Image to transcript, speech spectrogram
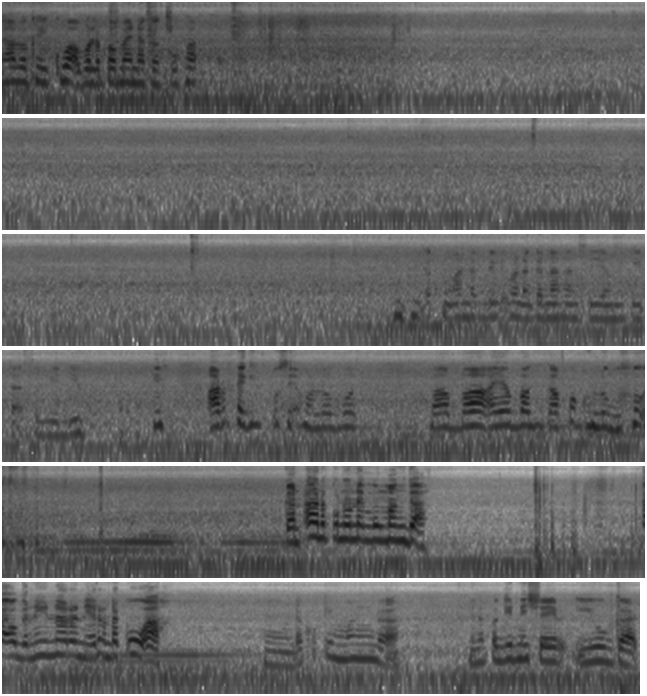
Nga ba kay kuha, wala pa may nakakuha. Siya makita sa video. Aray po siya akong lubot. Baba, ayaw bagi ka pa akong lubot. Kanan ko nunay mong mangga. Tao ganin na rin iran dako ah. Hmm, dako king mangga. Pag ni siya yogurt.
